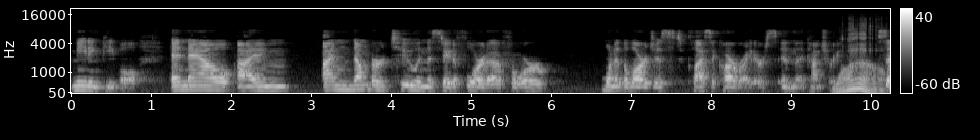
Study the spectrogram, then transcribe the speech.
meeting people, and now I'm I'm number two in the state of Florida for one of the largest classic car writers in the country. Wow. So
